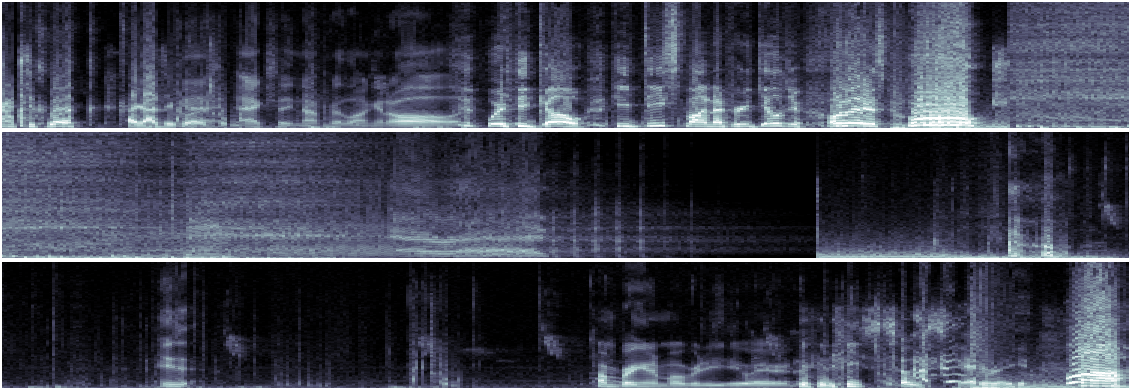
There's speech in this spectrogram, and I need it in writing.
I got too close. I got too close. Yeah, actually, not for long at all. Where'd he go? He despawned after he killed you. Oh, there he is. Woo! Aaron. Is I'm bringing him over to you, Aaron. He's so scary. Ah!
